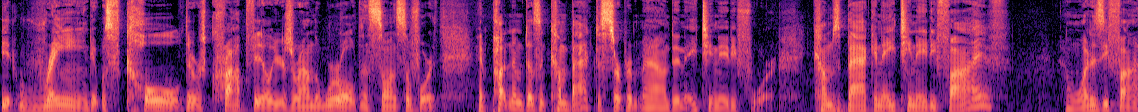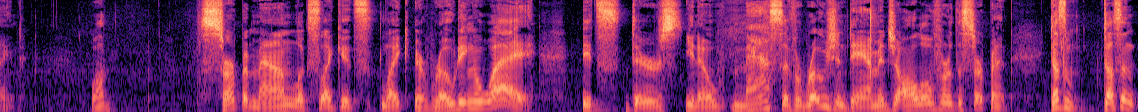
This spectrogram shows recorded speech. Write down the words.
it rained, it was cold, there was crop failures around the world, and so on and so forth. And Putnam doesn't come back to Serpent Mound in 1884. Comes back in 1885, and what does he find? Well, Serpent Mound looks like it's like eroding away. It's there's you know massive erosion damage all over the Serpent. Doesn't doesn't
